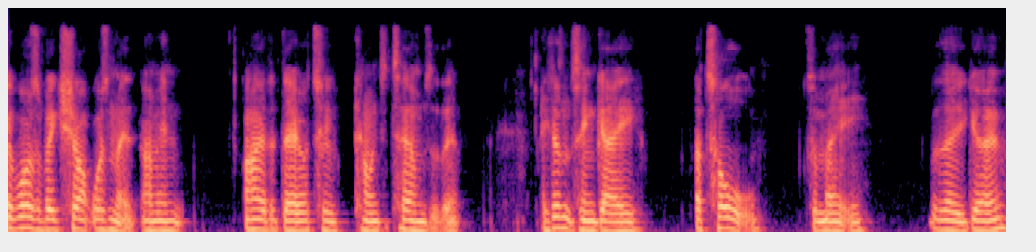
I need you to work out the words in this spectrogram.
it was a big shock, wasn't it? I mean, I had a day or two coming to terms with it. He doesn't seem gay at all to me. But there you go.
